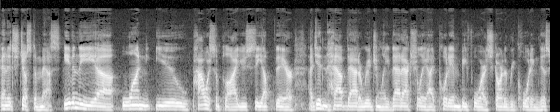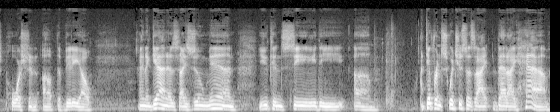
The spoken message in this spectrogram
and it's just a mess. Even the uh, 1U power supply you see up there, I didn't have that originally. That actually I put in before I started recording this portion of the video. And again, as I zoom in, you can see the um, different switches as I that I have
